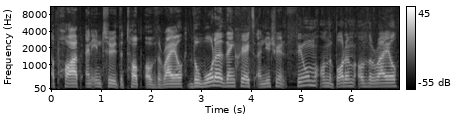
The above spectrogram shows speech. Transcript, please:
a pipe and into the top of the rail. The water then creates a nutrient film on the bottom of the rail.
